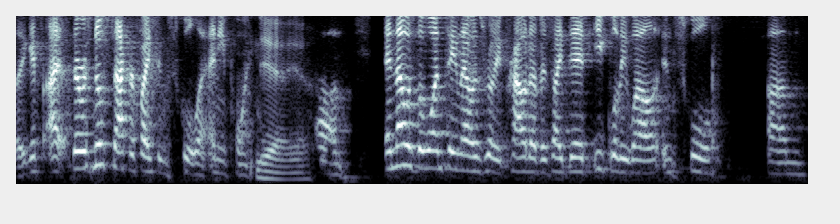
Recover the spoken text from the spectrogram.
like if I there was no sacrificing school at any point. Yeah, yeah. Um, and that was the one thing that I was really proud of is I did equally well in school um,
